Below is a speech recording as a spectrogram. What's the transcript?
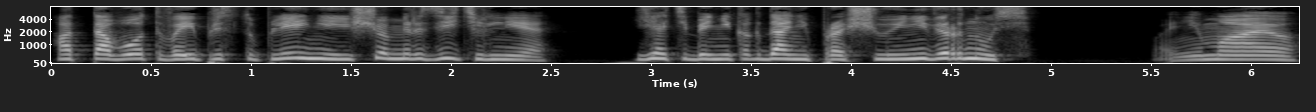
Оттого твои преступления еще мерзительнее. Я тебя никогда не прощу и не вернусь. Понимаю.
